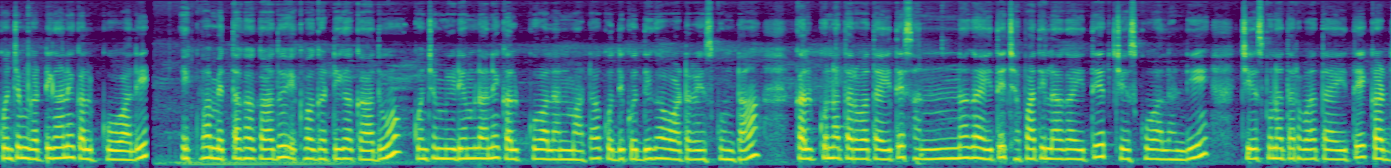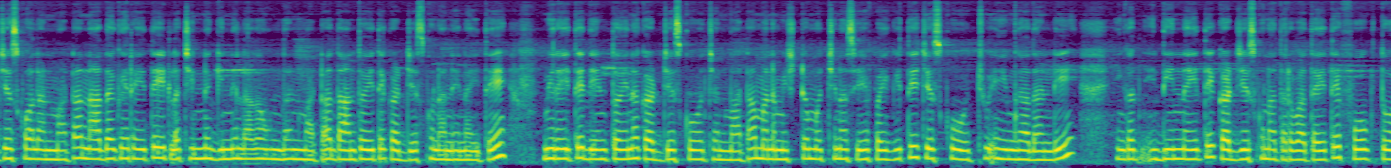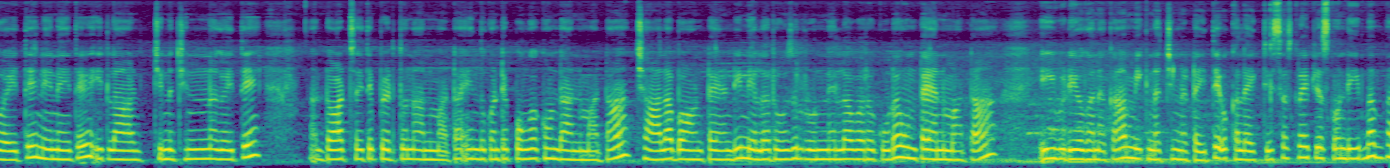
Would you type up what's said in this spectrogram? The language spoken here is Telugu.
కొంచెం గట్టిగానే కలుపుకోవాలి. ఎక్కువ మెత్తగా కాదు ఎక్కువ గట్టిగా కాదు. కొంచెం మీడియంలోనే కలుపుకోవాలన్నమాట. కొద్ది కొద్దిగా వాటర్ వేసుకుంటా. కలుపుకున్న తర్వాత అయితే సన్నగా అయితే చపాతీలాగా అయితే చేసుకోవాలండి. చేసుకున్న తర్వాత అయితే కట్ చేసుకోవాలన్నమాట. నా దగ్గర అయితే ఇట్లా చిన్న గిన్నెలాగా ఉందన్నమాట. దాంతో అయితే కట్ చేసుకున్నాను నేనైతే. మీరైతే దేనితో అయినా కట్ చేసుకోవచ్చు అనమాట మనం ఇష్టం వచ్చిన సేఫ్ అయితే చేసుకోవచ్చు. ఏం కాదండి. ఇంకా దీన్ని అయితే కట్ చేసుకున్న తర్వాత అయితే ఫోక్తో అయితే నేనైతే ఇట్లా చిన్న చిన్నగా అయితే డాట్స్ అయితే పెడుతున్నాను అనమాట ఎందుకంటే పొంగకుండా అనమాట చాలా బాగుంటాయండి. నెల రోజులు రెండు నెలల వరకు కూడా ఉంటాయన్నమాట. ఈ వీడియో కనుక మీకు నచ్చినట్టయితే ఒక లైక్ చేసి సబ్స్క్రైబ్ చేసుకోండి. బాబా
